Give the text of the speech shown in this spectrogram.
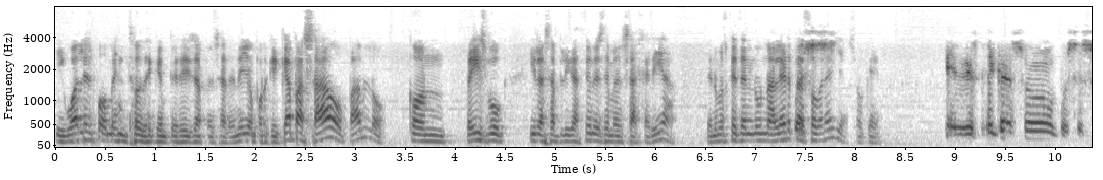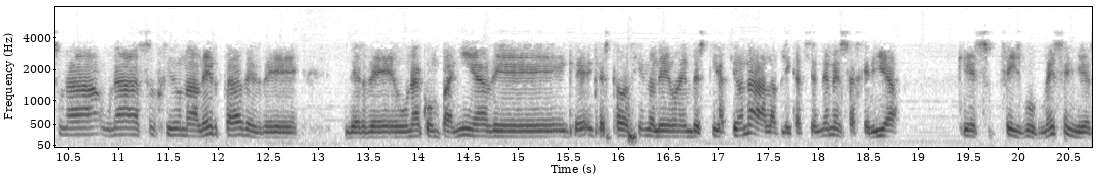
igual es momento de que empecéis a pensar en ello, porque ¿qué ha pasado, Pablo, con Facebook y las aplicaciones de mensajería? ¿Tenemos que tener una alerta pues sobre ellas o qué? En este caso, pues es una, una ha surgido una alerta desde desde una compañía de, que, que ha estado haciéndole una investigación a la aplicación de mensajería que es Facebook Messenger.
